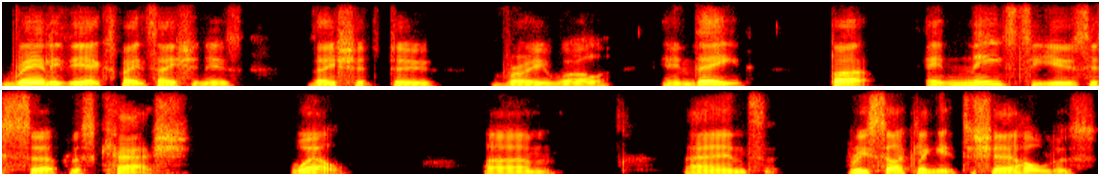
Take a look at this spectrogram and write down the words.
really the expectation is they should do very well indeed. But it needs to use this surplus cash well. Um, and recycling it to shareholders,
